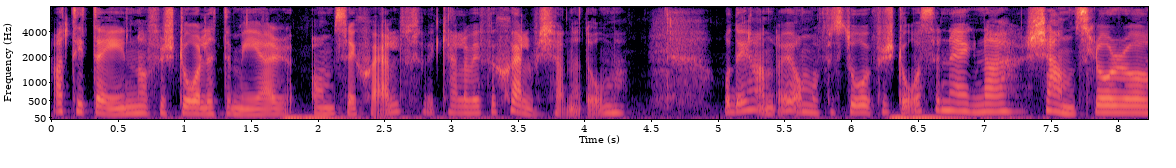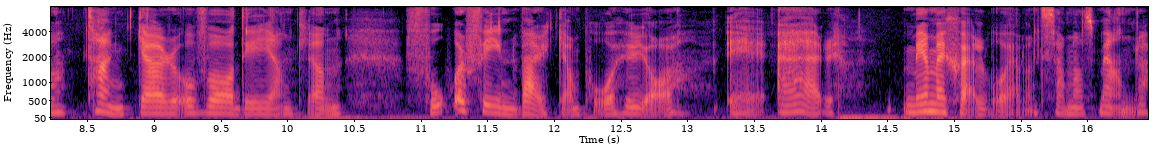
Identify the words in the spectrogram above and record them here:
Att titta in och förstå lite mer om sig själv, det kallar vi för självkännedom. Och det handlar ju om att förstå, förstå sina egna känslor och tankar och vad det egentligen får för inverkan på hur jag eh, är med mig själv och även tillsammans med andra.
